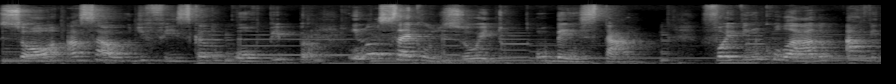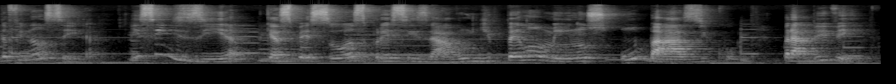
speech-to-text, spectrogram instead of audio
só a saúde física do corpo e pronto. E no século XVIII, o bem-estar foi vinculado à vida financeira. E se dizia que as pessoas precisavam de pelo menos o básico para viver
